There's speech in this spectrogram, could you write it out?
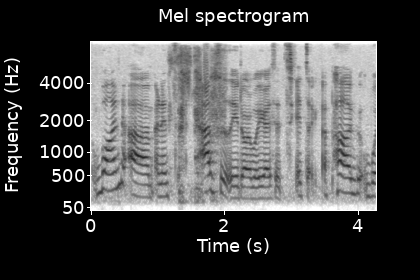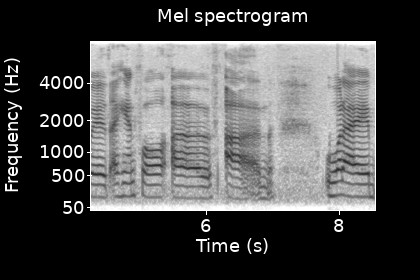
one, um, and it's absolutely adorable, you guys. It's it's a, a pug with a handful of. Um, what I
